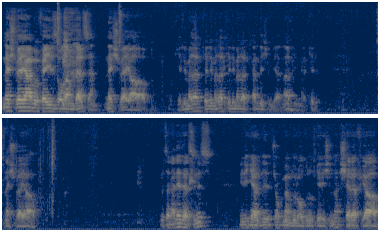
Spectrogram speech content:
neşve ya bu feyz olan dersen, neşve ya, kelimeler, kelimeler, kelimeler kardeşim ya, ne yapayım ya, kelime. Neşve ya. Mesela ne dersiniz? Biri geldi, çok memnun oldunuz gelişinden, şeref ya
